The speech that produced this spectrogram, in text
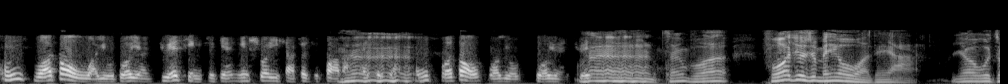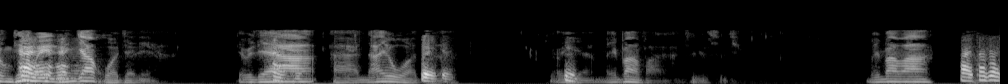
从佛到我有多远？觉醒之间。您说一下这句话吧。从佛到我有多远？觉醒。成 佛，佛就是没有我的呀，要我整天为人家活着的呀，对不对啊？哎，哪有我的？对对。所以啊没办法呀，这个事情，没办法？哎，他说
